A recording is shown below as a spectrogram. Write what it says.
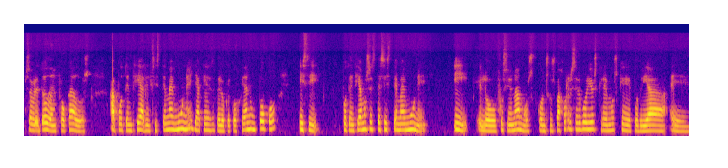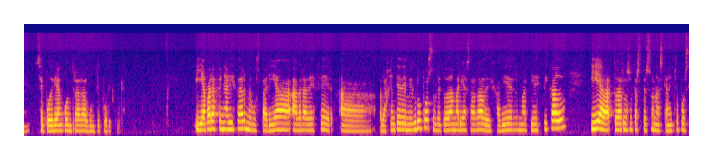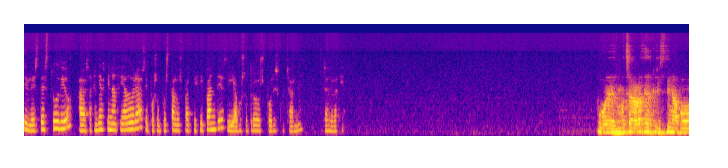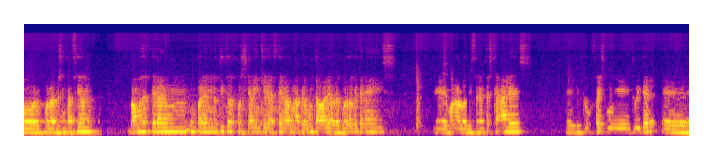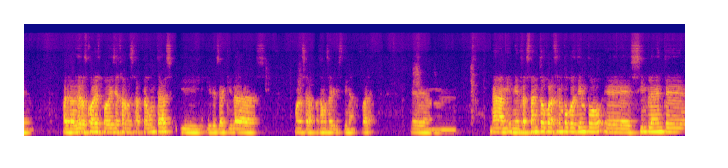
sobre todo enfocados a potenciar el sistema inmune, ya que es de lo que cojean un poco, y si potenciamos este sistema inmune y lo fusionamos con sus bajos reservorios, creemos que podría, eh, se podría encontrar algún tipo de cura. Y ya para finalizar, me gustaría agradecer a, a la gente de mi grupo, sobre todo a María Salgado y Javier Martínez Picado, y a todas las otras personas que han hecho posible este estudio, a las agencias financiadoras y por supuesto a los participantes y a vosotros por escucharme. Muchas gracias. Pues muchas gracias Cristina por, la presentación. Vamos a esperar un, par de minutitos por si alguien quiere hacer alguna pregunta, ¿vale? Os recuerdo que tenéis, eh, bueno, los diferentes canales, de YouTube, Facebook y Twitter, eh, a través de los cuales podéis dejar vuestras preguntas y, desde aquí las, bueno, se las pasamos a Cristina, ¿vale? Em, nada, mientras tanto, por hacer un poco de tiempo, eh, simplemente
